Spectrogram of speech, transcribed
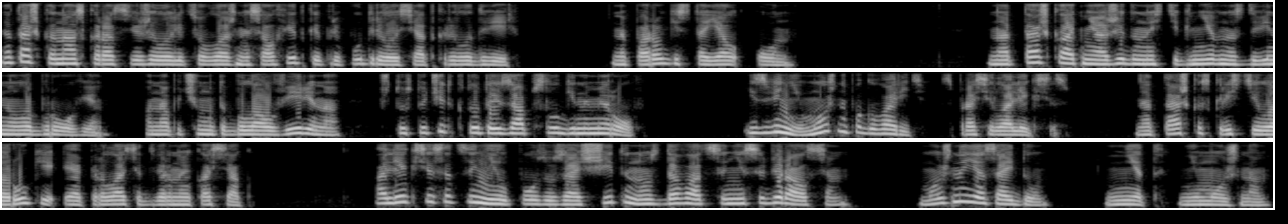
Наташка наскоро освежила лицо влажной салфеткой, припудрилась и открыла дверь. На пороге стоял он. Наташка от неожиданности гневно сдвинула брови. Она почему-то была уверена, что стучит кто-то из обслуги номеров. «Извини, можно поговорить?» – спросил Алексис. Наташка скрестила руки и оперлась от дверной косяк. Алексис оценил позу защиты, но сдаваться не собирался. «Можно я зайду?» «Нет, не можно».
